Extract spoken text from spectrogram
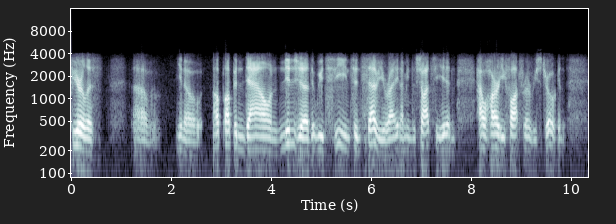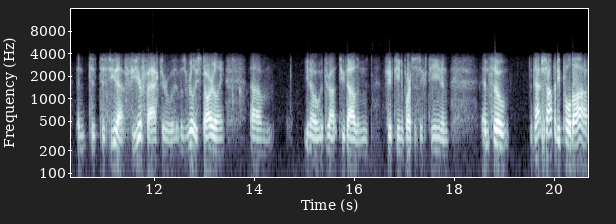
fearless, um, you know, up up and down ninja that we'd seen since Seve, right? I mean, the shots he hit and how hard he fought for every stroke, and and to to see that fear factor was, was really startling. Um, you know, throughout 2015 and parts of 16, and and so that shot that he pulled off,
